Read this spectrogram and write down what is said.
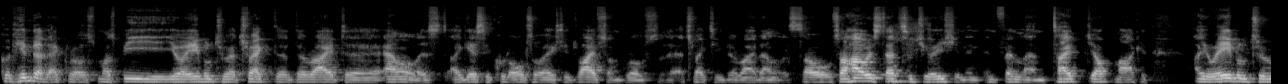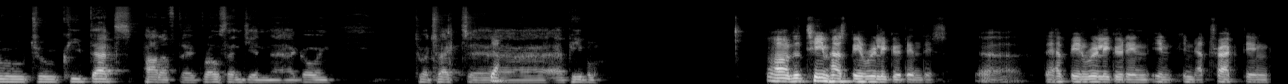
could hinder that growth, must be you're able to attract the right analyst. I guess it could also actually drive some growth, attracting the right analyst. So so how is that situation in Finland? Tight job market. Are you able to to keep that part of the growth engine going to attract people? Uh, the team has been really good in this. Uh, they have been really good in in, in attracting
